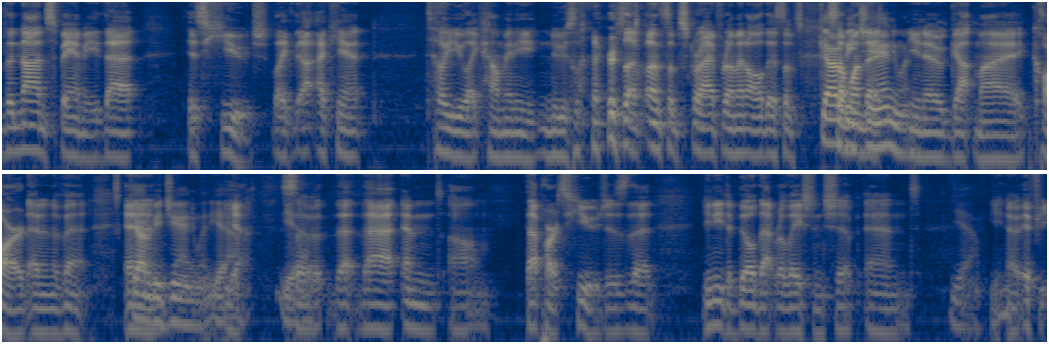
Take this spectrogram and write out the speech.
the non-spammy, that is huge. Like I I can't tell you like how many newsletters I've unsubscribed from and all this of someone genuine. that you know got my card at an event. It's got to be genuine. Yeah. Yeah. Yeah. So that that and um, that part's huge. Is that you need to build that relationship and Yeah. you know if you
